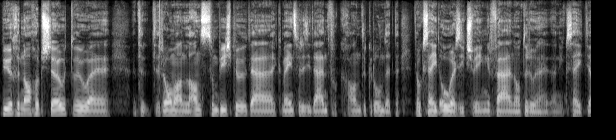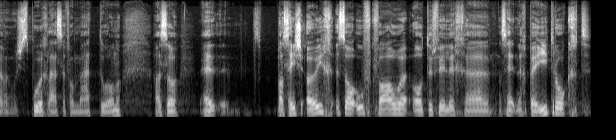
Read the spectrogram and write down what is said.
Bücher nachbestellt, weil äh, der, Roman Lanz zum Beispiel, der Gemeindepräsident von Kandergrund, hat da gesagt, oh, er sei Schwinger-Fan, oder? Und dann habe ich gesagt, ja, du musst das Buch lesen von Mattu auch noch. Also, äh, was ist euch so aufgefallen oder vielleicht äh, was hat euch beeindruckt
